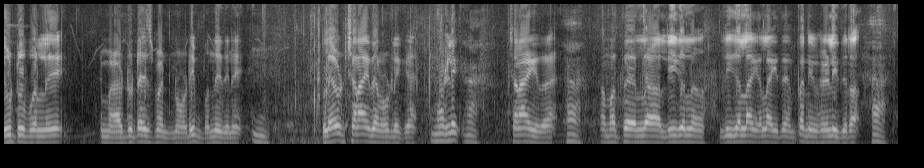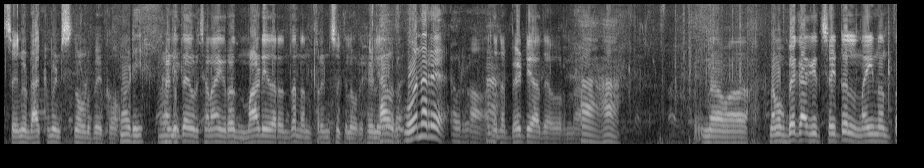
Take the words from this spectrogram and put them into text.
ಯೂಟ್ಯೂಬಲ್ಲಿ ನಿಮ್ಮ ಅಡ್ವರ್ಟೈಸ್ಮೆಂಟ್ ನೋಡಿ ಬಂದಿದ್ದೀನಿ. ಲೇಔಟ್ ಚೆನ್ನಾಗಿದೆ ನೋಡಲಿಕ್ಕೆ. ನೋಡ್ಲಿಕ್ಕೆ ಹಾ. ಚೆನ್ನಾಗಿದೆ. ಮತ್ತೆ ಎಲ್ಲ ಲೀಗಲ್ ಲೀಗಲ್ ಆಗಿ ಎಲ್ಲ ಇದೆ ಅಂತ ನೀವು ಹೇಳಿದ್ದೀರಾ? ಸೊ ಇನ್ನು ಡಾಕ್ಯುಮೆಂಟ್ಸ್ ನೋಡಬೇಕು. ನೋಡಿ ಖಂಡಿತ ಇವ್ರು ಚೆನ್ನಾಗಿರೋದು ಮಾಡಿದಾರೆ ಅಂತ ನನ್ನ ಫ್ರೆಂಡ್ಸು ಕೆಲವರು ಹೇಳಿದ್ದಾರೆ. ಹೌದು ಓನರೇ ಅವರು. ಅದನ್ನ ಭೇಟಿ ಆದೆ ಅವ್ರನ್ನ. ಹಾ ಹಾ. ನಾವು ನಮಗೆ ಬೇಕಾಗಿದ್ದ ಸೈಟಲ್ ನೈನ್ ಅಂತ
